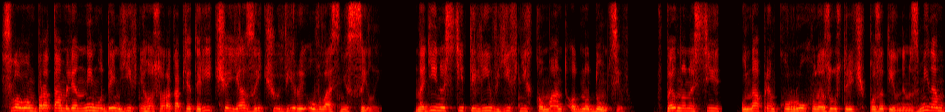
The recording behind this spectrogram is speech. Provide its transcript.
Словом, братам Лянним у день їхнього 45-річчя я зичу віри у власні сили, надійності тилів їхніх команд однодумців, впевненості у напрямку руху назустріч позитивним змінам,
